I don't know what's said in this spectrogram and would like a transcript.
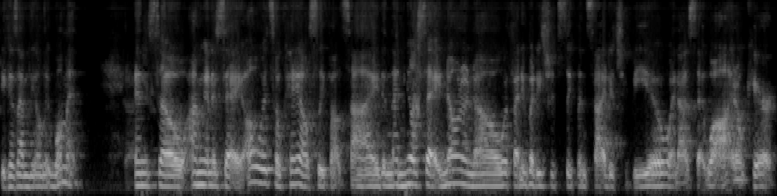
because I'm the only woman. And so I'm going to say, oh, it's okay. I'll sleep outside. And then he'll say, no, no, no. If anybody should sleep inside, it should be you. And I say, well, I don't care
